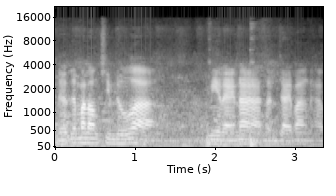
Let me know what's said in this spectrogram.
เดี๋ยวจะมาลองชิมดูว่ามีอะไรน่าสนใจบ้างนะครับ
